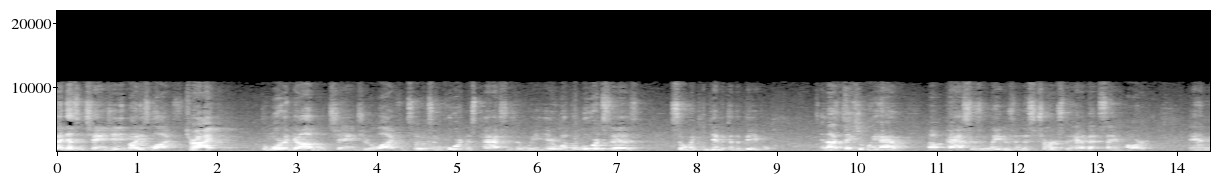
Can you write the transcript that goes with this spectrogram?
That doesn't change anybody's life. That's right. The Word of God will change your life. And so it's important as pastors that we hear what the Lord says so we can give it to the people. And I think that we have uh, pastors and leaders in this church that have that same heart. And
